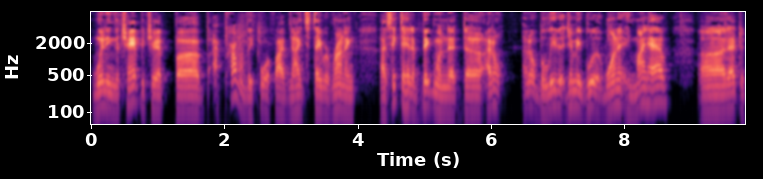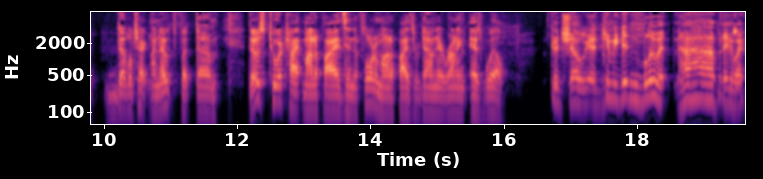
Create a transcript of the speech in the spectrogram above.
winning the championship. Uh, probably four or five nights they were running. I think they had a big one that uh, I don't I don't believe that Jimmy Blewett won it. He might have. Uh, I'd have to double check my notes, but um, those tour type modifieds and the Florida modifieds were down there running as well. Good show. Yeah, Jimmy didn't blew it. Ah, but anyway,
